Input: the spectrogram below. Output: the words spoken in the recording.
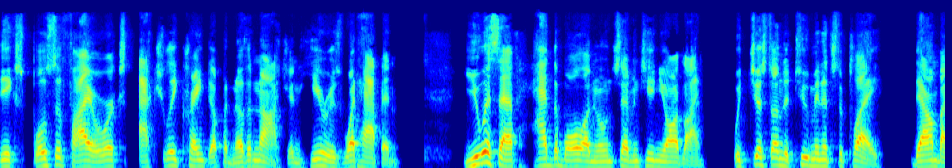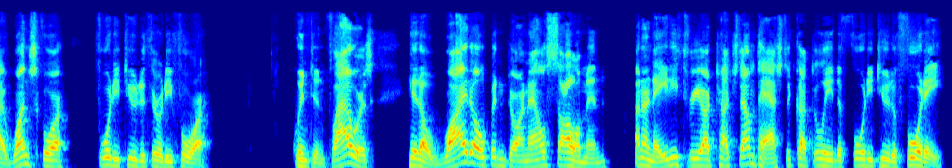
the explosive fireworks actually cranked up another notch. And here is what happened USF had the ball on their own 17 yard line with just under two minutes to play, down by one score, 42 to 34. Quinton Flowers hit a wide open Darnell Salomon on an 83 yard touchdown pass to cut the lead to 42 to 40.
